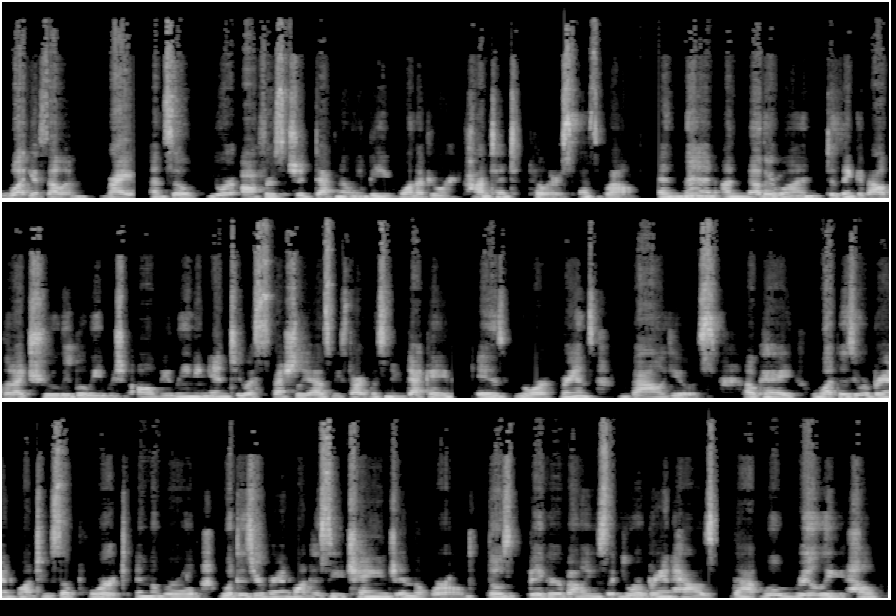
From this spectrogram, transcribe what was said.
what you're selling? Right. And so your offers should definitely be one of your content pillars as well. And then another one to think about that I truly believe we should all be leaning into, especially as we start this new decade, is your brand's values. Okay. What does your brand want to support in the world? What does your brand want to see change in the world? Those bigger values that your brand has that will really help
